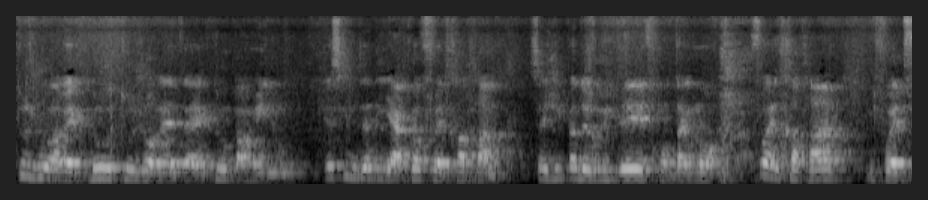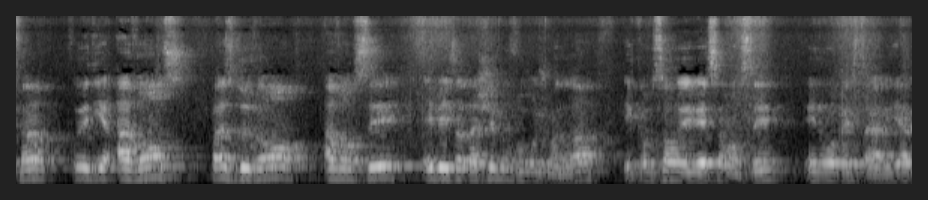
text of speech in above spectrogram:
toujours avec nous, toujours être avec nous, parmi nous. Qu'est-ce qu'il nous a dit Yaakov Il faut être racham. Il ne s'agit pas de lutter frontalement. Il faut être racham, il faut être fin, il faut dire avance, passe devant, avancez, et Bezat Hashem, on vous rejoindra. Et comme ça, on les laisse avancer, et nous, on reste à l'arrière,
